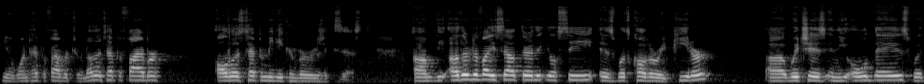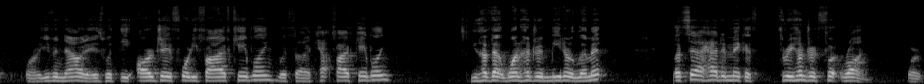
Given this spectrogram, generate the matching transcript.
you know one type of fiber to another type of fiber. All those type of media converters exist. Um, the other device out there that you'll see is what's called a repeater, uh, which is in the old days with, or even nowadays with the RJ45 cabling with uh, Cat5 cabling. You have that 100 meter limit. Let's say I had to make a 300 foot run, or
